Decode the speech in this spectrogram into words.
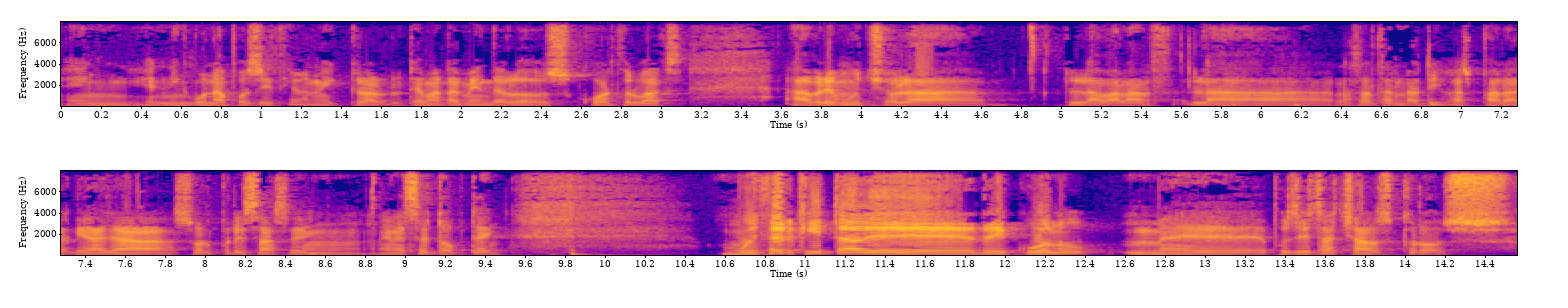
en, en, ninguna posición. Y claro, el tema también de los quarterbacks abre mucho la, la balanza, la, las alternativas para que haya sorpresas en, en ese top ten. Muy cerquita de, de Kwonu me pusiste a Charles Cross,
